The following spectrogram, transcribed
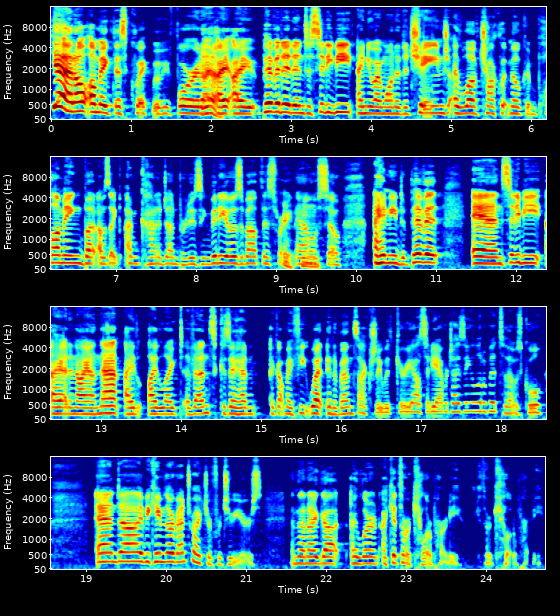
Yeah, and I'll, I'll make this quick moving forward. Yeah. I, I, I pivoted into City Beat. I knew I wanted to change. I love chocolate milk and plumbing, but I was like, I'm kind of done producing videos about this right Mm-hmm. now, so I need to pivot. And City Beat, I had an eye on that. I, I liked events because I had I got my feet wet in events actually with Curiosity Advertising a little bit, so that was cool. And uh, I became their event director for two years, and then I got I learned I could throw a killer party. I could throw a killer party.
